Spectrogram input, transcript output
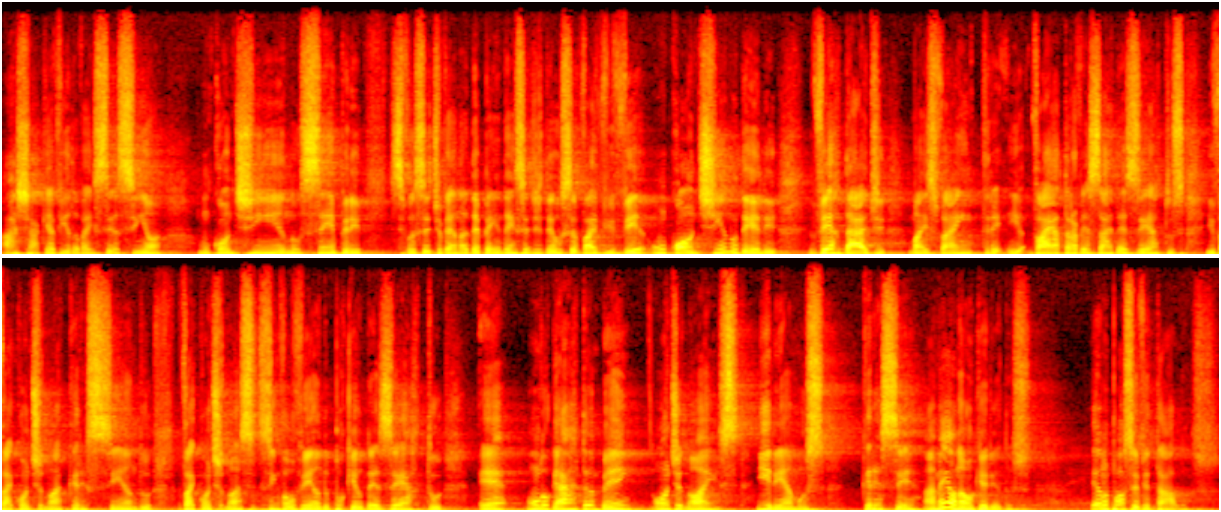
achar que a vida vai ser assim, ó, um contínuo, sempre. Se você estiver na dependência de Deus, você vai viver um contínuo dele, verdade, mas vai, entre, vai atravessar desertos e vai continuar crescendo, vai continuar se desenvolvendo, porque o deserto é um lugar também onde nós iremos crescer. Amém ou não, queridos? Eu não posso evitá-los.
